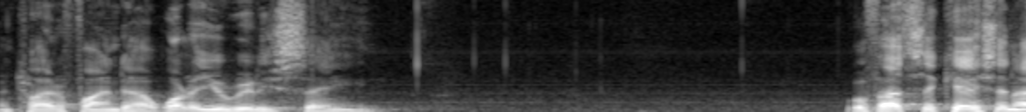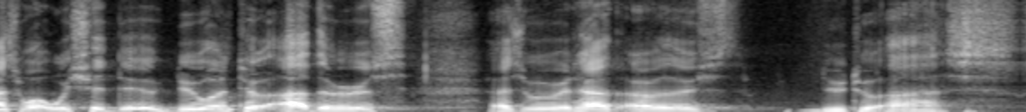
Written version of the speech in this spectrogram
and try to find out what are you really saying? Well, if that's the case, then that's what we should do. Do unto others as we would have others do to us.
